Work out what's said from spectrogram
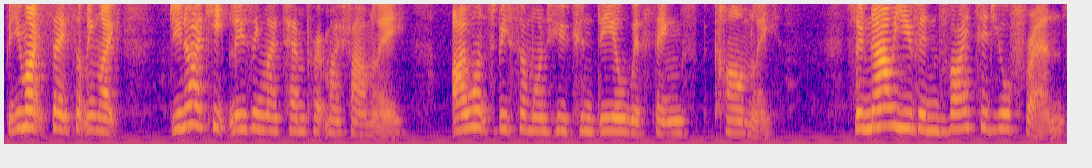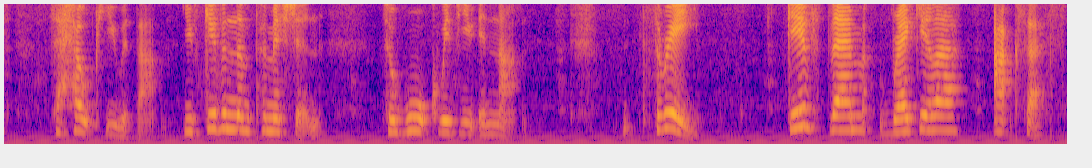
But you might say something like, Do you know I keep losing my temper at my family? I want to be someone who can deal with things calmly. So now you've invited your friend to help you with that. You've given them permission to walk with you in that. Three, Give them regular access.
